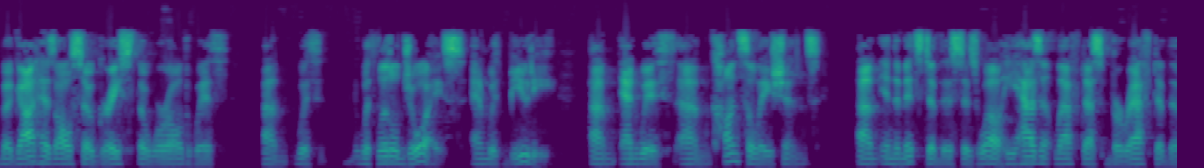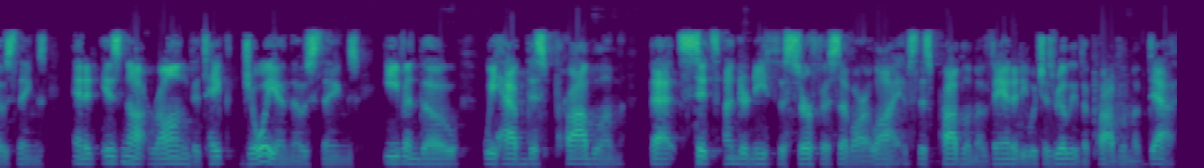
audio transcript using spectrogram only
but God has also graced the world with um, with with little joys and with beauty um, and with um, consolations um, in the midst of this as well. He hasn't left us bereft of those things. And it is not wrong to take joy in those things, even though we have this problem that sits underneath the surface of our lives, this problem of vanity, which is really the problem of death.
